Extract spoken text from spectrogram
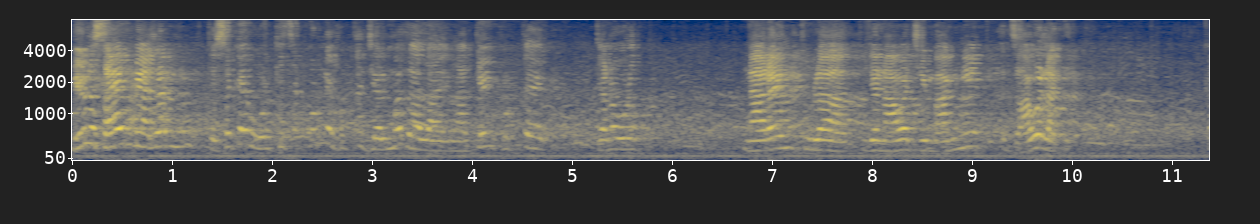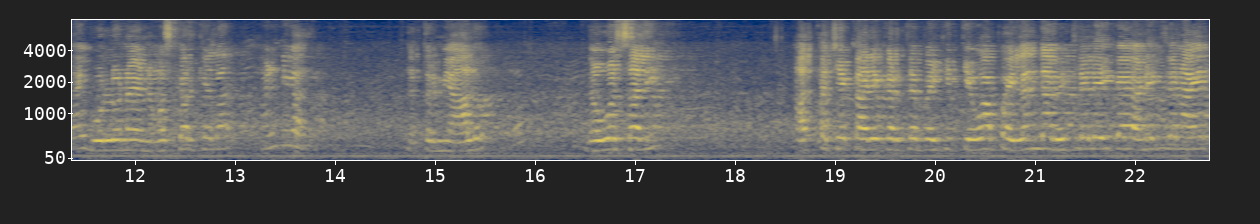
मी साहेब मी आज तसं काही ओळखीचं कोण नाही जन्म झाला आहे नातेही फक्त त्यांना ओळख नारायण तुला तुझ्या नावाची मागणी जावं लागेल. काही बोललो नाही नमस्कार केला आणि निघालो. नंतर मी आलो. नव्वद साली आत्ताचे कार्यकर्त्यापैकी तेव्हा पहिल्यांदा भेटलेले काही अनेक जण आहेत.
